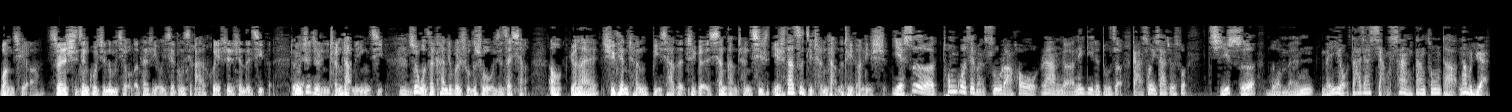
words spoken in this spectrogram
忘却啊。虽然时间过去那么久了，但是有一些东西还会深深的记得，因对为这就是你成长的印记。嗯所以我在看这本书的时候，我就在想，哦，原来徐天成笔下的这个香港城，其实也是他自己成长的这段历史。也是通过这本书，然后让呃内地的读者感受一下，就是说，其实我们没有大家想象当中的那么远。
